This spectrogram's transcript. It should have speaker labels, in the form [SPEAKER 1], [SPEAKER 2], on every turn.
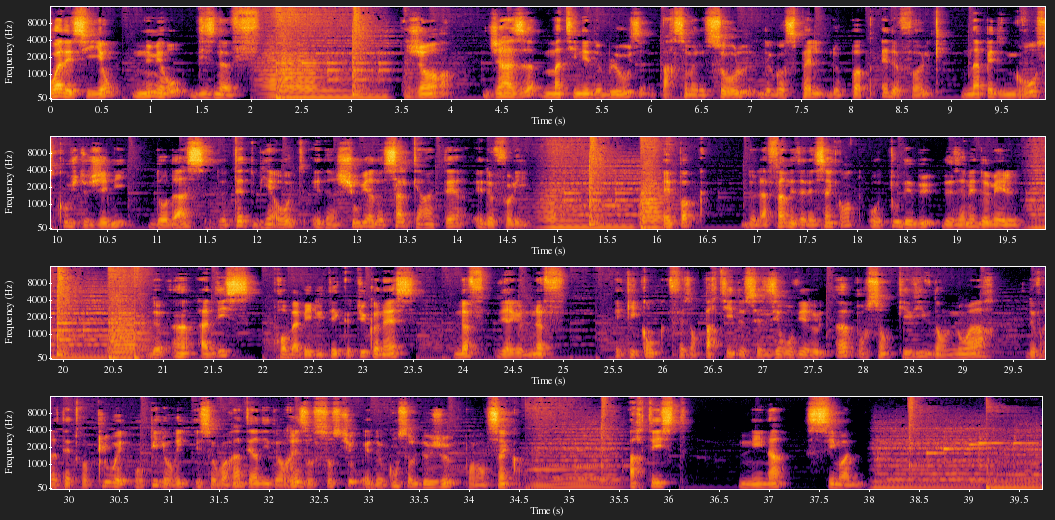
[SPEAKER 1] Voix des sillons, numéro 19. Genre, jazz, matinée de blues, parsemé de soul, de gospel, de pop et de folk, nappé d'une grosse couche de génie, d'audace, de tête bien haute et d'un chouïa de sale caractère et de folie. Époque de la fin des années 50 au tout début des années 2000. De 1 à 10, probabilité que tu connaisses, 9,9. Et quiconque faisant partie de ces 0,1% qui vivent dans le noir devrait être cloué au pilori et se voir interdit de réseaux sociaux et de consoles de jeux pendant 5 ans. Artiste Nina Simone.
